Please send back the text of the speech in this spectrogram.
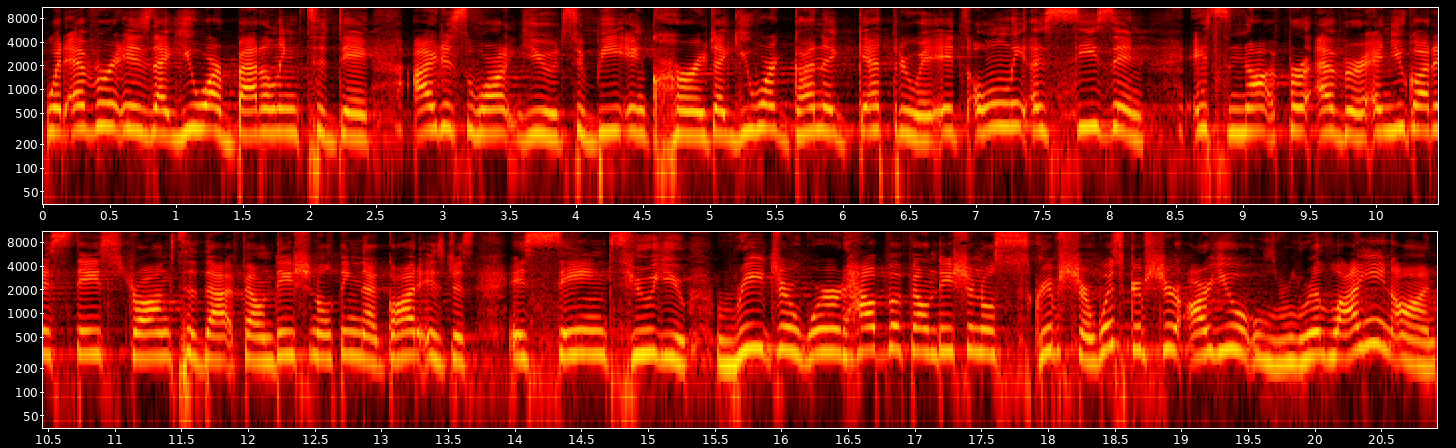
whatever it is that you are battling today. I just want you to be encouraged that you are gonna get through it. It's only a season, it's not forever. And you gotta stay strong to that foundational thing that God is just is saying to you. Read your word. Have a foundational scripture. What scripture are you relying on?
